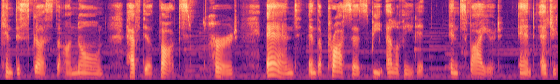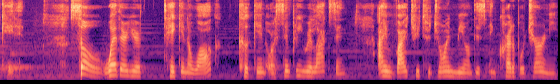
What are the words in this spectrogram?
can discuss the unknown, have their thoughts heard, and in the process be elevated, inspired, and educated. So, whether you're taking a walk, cooking, or simply relaxing, I invite you to join me on this incredible journey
